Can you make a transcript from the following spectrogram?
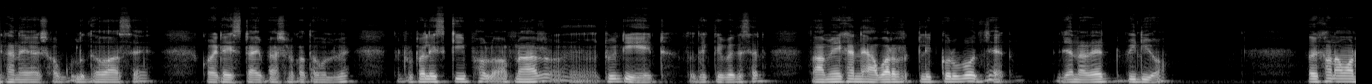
এখানে সবগুলো দেওয়া আছে। কয়টা স্টাইপে আসলে কথা বলবে। টোটাল স্কিপ হলো আপনার টোয়েন্টি এইট তো দেখতে পেতেছেন। তো আমি এখানে আবার ক্লিক করব জেনারেট ভিডিও তো এখন আমার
